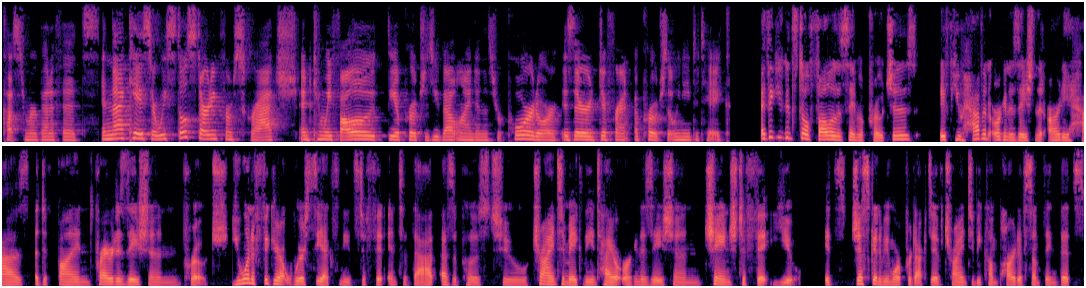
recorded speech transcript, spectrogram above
customer benefits? In that case, are we still starting from scratch? And can we follow the approaches you've outlined in this report, or is there a different approach that we need to take? I think you can still follow the same approaches if you have an organization that already has a defined prioritization approach, you want to figure out where CX needs to fit into that as opposed to trying to make the entire organization change to fit you. It's just going to be more productive trying to become part of something that's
